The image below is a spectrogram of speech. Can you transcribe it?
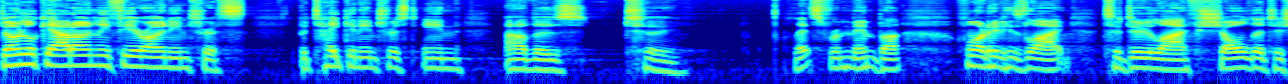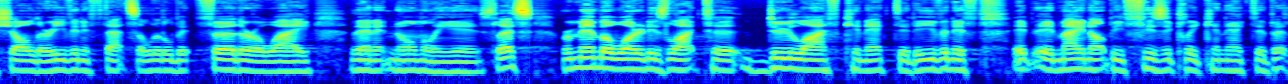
Don't look out only for your own interests, but take an interest in others too. Let's remember what it is like to do life shoulder to shoulder, even if that's a little bit further away than it normally is. Let's remember what it is like to do life connected, even if it, it may not be physically connected. But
